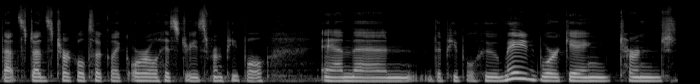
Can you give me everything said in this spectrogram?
that Studs Terkel took like oral histories from people. And then the people who made Working turned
